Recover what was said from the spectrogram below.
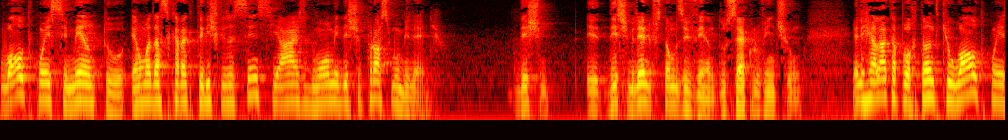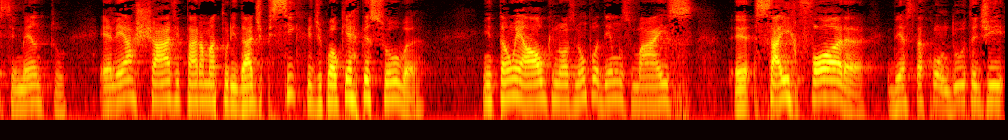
o autoconhecimento é uma das características essenciais do homem deste próximo milênio, deste, deste milênio que estamos vivendo, do século XXI. Ele relata, portanto, que o autoconhecimento ela é a chave para a maturidade psíquica de qualquer pessoa. Então, é algo que nós não podemos mais é, sair fora desta conduta de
